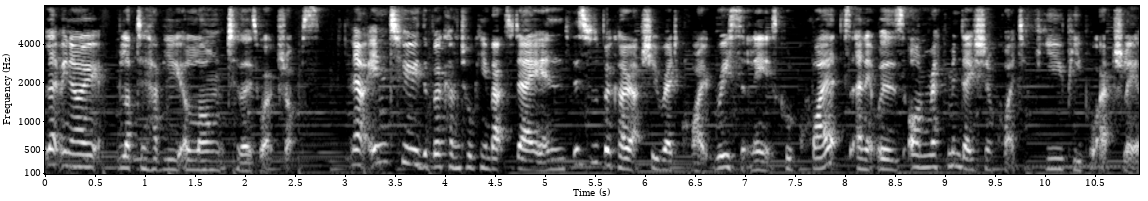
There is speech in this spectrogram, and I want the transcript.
let me know. Love to have you along to those workshops. Now, into the book I'm talking about today, and this was a book I actually read quite recently. It's called Quiet, and it was on recommendation of quite a few people actually.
